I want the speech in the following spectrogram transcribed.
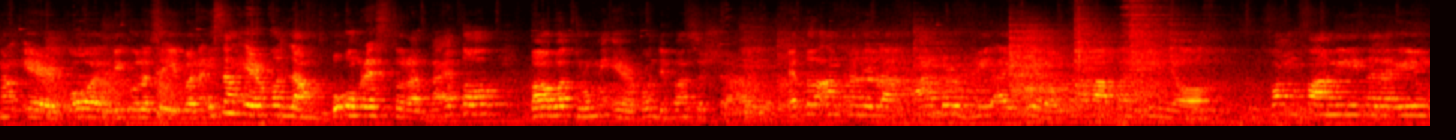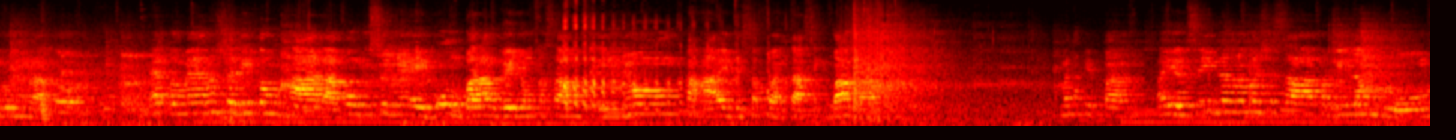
ng aircon. Hindi tulad sa iba na isang aircon lang, buong restaurant na. Ito, bawat room may aircon, di ba? Social. Ito ang kanilang other VIP room. Kung napapansin nyo, pang family talaga yung room na to. Ito, meron siya ditong hara. Kung gusto niyo ay buong barangay yung kasama sa inyong kakain din sa Fantastic Baka. Malaki pa. Ayun, same lang naman siya sa kabilang room.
